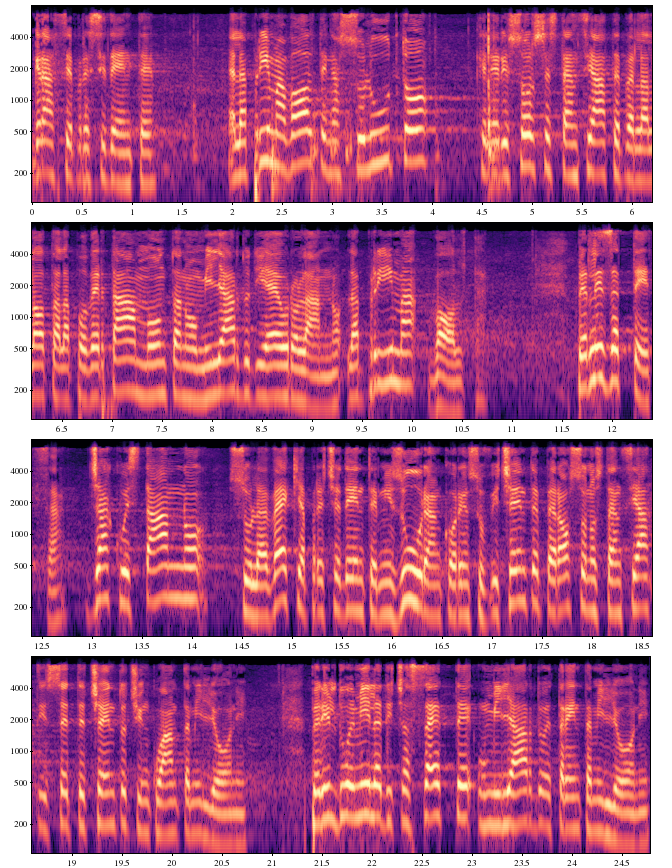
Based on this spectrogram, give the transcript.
Grazie Presidente. È la prima volta in assoluto che le risorse stanziate per la lotta alla povertà ammontano a un miliardo di euro l'anno, la prima volta. Per l'esattezza, già quest'anno sulla vecchia precedente misura, ancora insufficiente, però sono stanziati 750 milioni. Per il 2017 un miliardo e 30 milioni,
